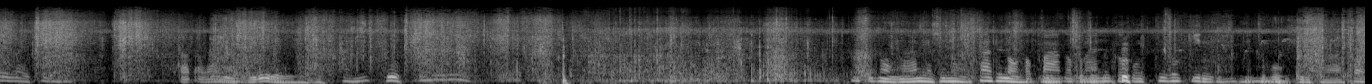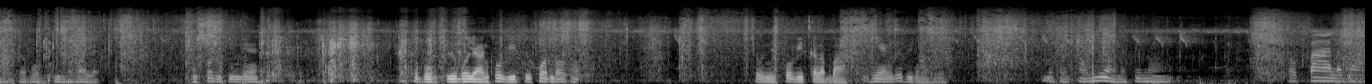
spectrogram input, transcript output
นี่ไม่เทียม ตัดอาไว้หน่อยอันนี้หนึ่งนี่พี่น้องมาเนี่ยพี่น้องถ้าพี่น้องเขาปลากับปลานี่ก็คงที่เขากินกันกระบอกกินปลาข้าวกระบอกกินเท่านั้นแหละทุกคนกินไงกระบอกคือโบยานโควิดคือคนแล้วครับช่วงนี้โควิดกระบาดแห้งด้วยพี่น้องเลยไม่ได้เขาเมี่ยงนะพี่น้องเขาปลาละบาง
